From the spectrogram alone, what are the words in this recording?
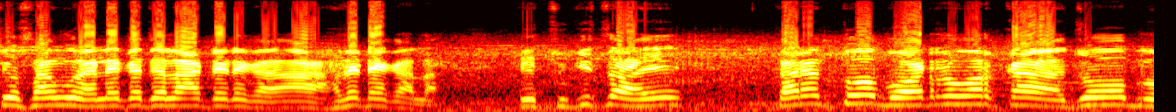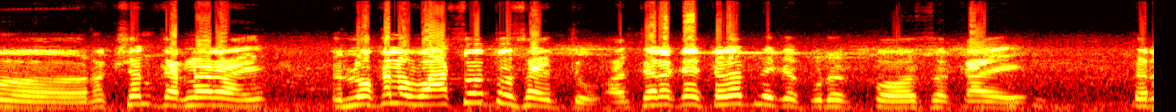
तो सांगून राहिला का त्याला हार्ट अटॅक हार्ट अटॅक आला. हे चुकीचं आहे. कारण तो बॉर्डरवर का जो रक्षण करणारा आहे तर लोकांना वाचवतो साहेब तो. आणि त्याला काही कळत नाही का कुठं पोहायचं काय आहे. तर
